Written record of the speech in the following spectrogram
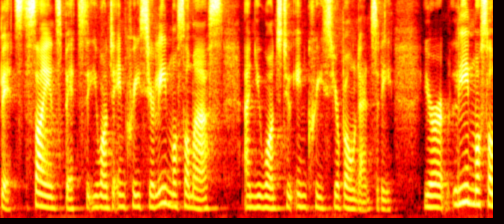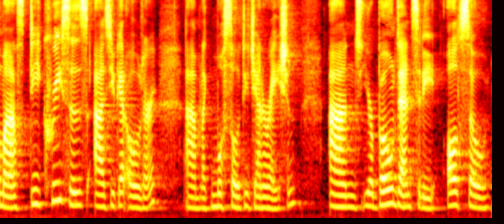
bits, the science bits that you want to increase your lean muscle mass and you want to increase your bone density. Your lean muscle mass decreases as you get older, um, like muscle degeneration, and your bone density also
